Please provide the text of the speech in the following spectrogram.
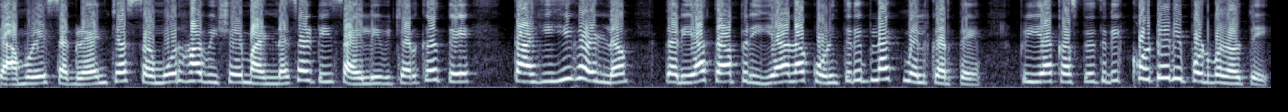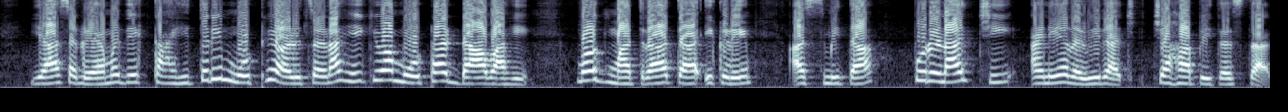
त्यामुळे सगळ्यांच्या समोर हा विषय मांडण्यासाठी सायली विचार करते काहीही घडलं तरी आता प्रियाला कोणीतरी ब्लॅकमेल करते. प्रिया कसले तरी खोटे रिपोर्ट बनवते. या सगळ्यामध्ये काहीतरी मोठी अडचण आहे किंवा मोठा डाव आहे. मग मात्र आता इकडे अस्मिता पूर्णाची आणि रविराज चहा पित असतात.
